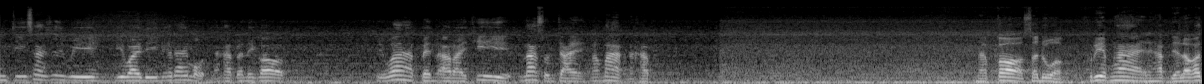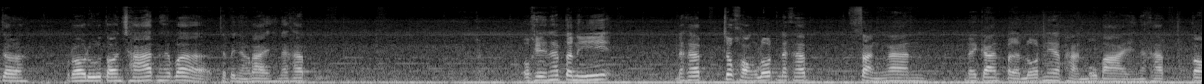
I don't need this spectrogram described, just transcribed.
MG สร้าง CCTV BYD นี่ก็ได้หมดนะครับ และนี่ก็ถือว่าเป็นอะไรที่น่าสนใจมาก ๆ นะครับนะครับก็สะดวกเรียบง่ายนะครับ เดี๋ยวเราก็จะ รอดูตอนชาร์จนะครับว่าจะเป็นอย่างไรนะครับ โอเคนะครับตอนนี้นะครับเจ้าของรถนะครับ สั่งงานในการเปิดรถเนี่ยผ่านโมบายนะครับ ก็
